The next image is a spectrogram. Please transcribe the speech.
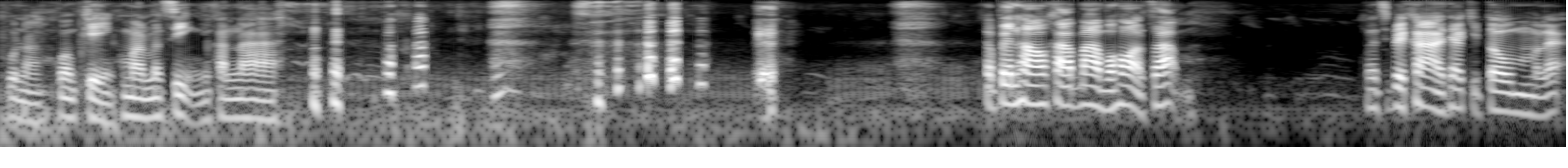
พูดนะความเก่งของมันมันสิ่งอยู่คันนา เป็นเฮาครับมาบ่หอดซับมันจะไปฆ่าแถวกี่ตมมาแล้ว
